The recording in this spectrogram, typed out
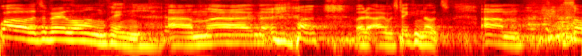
Well, it's a very long thing, um, uh, but I was taking notes. Um, so,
